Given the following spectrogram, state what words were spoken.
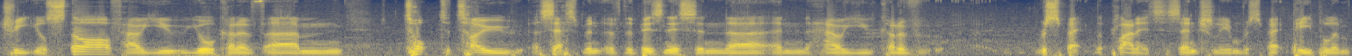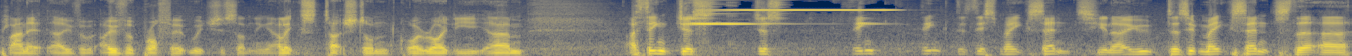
treat your staff, how you your kind of um, top to toe assessment of the business, and uh, and how you kind of respect the planet essentially and respect people and planet over over profit, which is something Alex touched on quite rightly. Um, I think just just think think does this make sense? You know, does it make sense that uh,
